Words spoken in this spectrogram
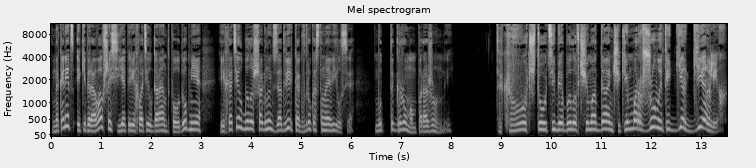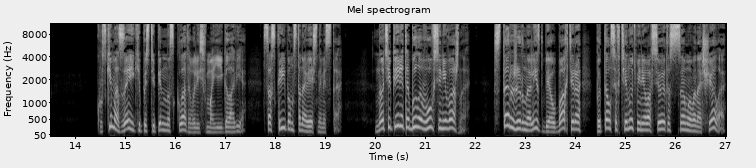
Наконец, экипировавшись, я перехватил гарант поудобнее и хотел было шагнуть за дверь, как вдруг остановился, будто громом пораженный. «Так вот, что у тебя было в чемоданчике, моржовый ты Гер Герлих!» Куски мозаики постепенно складывались в моей голове, со скрипом становясь на места. Но теперь это было вовсе не важно. Старый журналист Биобахтера пытался втянуть меня во все это с самого начала,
